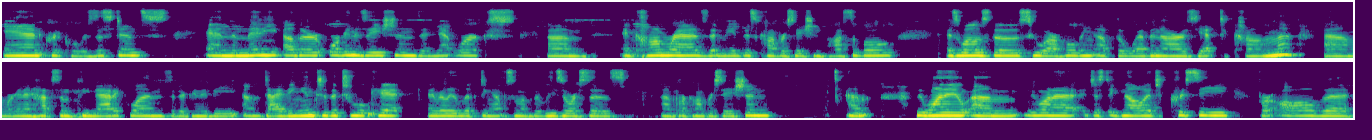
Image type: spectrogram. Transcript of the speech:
and Critical Resistance and the many other organizations and networks um, and comrades that made this conversation possible, as well as those who are holding up the webinars yet to come. Um, we're going to have some thematic ones that are going to be um, diving into the toolkit and really lifting up some of the resources uh, for conversation. Um, we want to um, we want to just acknowledge Chrissy for all the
